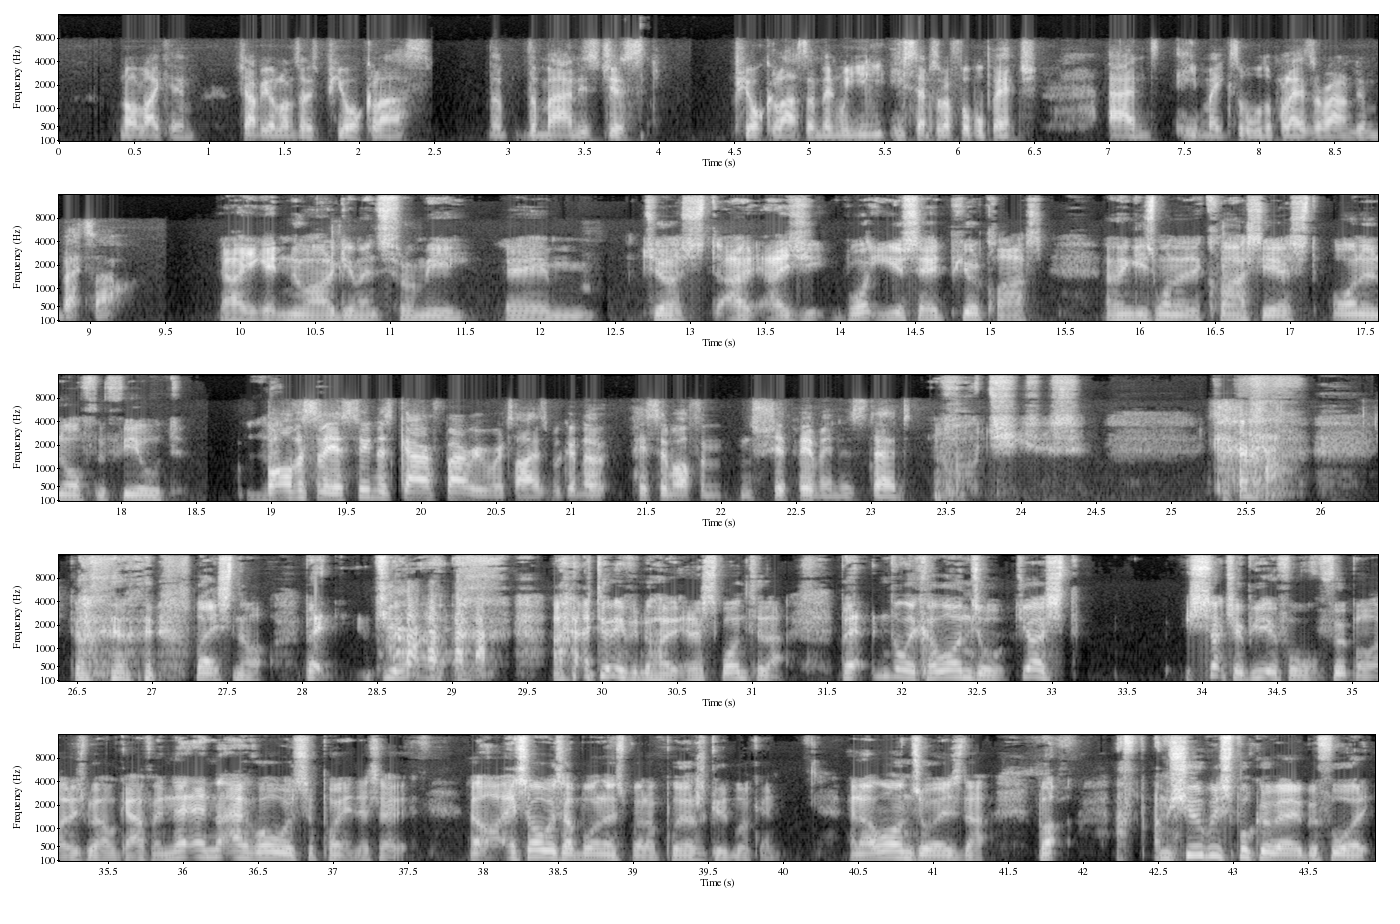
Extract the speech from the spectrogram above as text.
not like him. Xabi Alonso is pure class. The the man is just pure class, and then when he, he steps on a football pitch, and he makes all the players around him better. Yeah, you get no arguments from me. Um, just I, as you, what you said, pure class. I think he's one of the classiest on and off the field. But obviously, as soon as Gareth Barry retires, we're going to piss him off and, ship him in instead. Oh Jesus! Let's not. But do you know, I, I don't even know how to respond to that. But like Alonso, just he's such a beautiful footballer as well, Gav. And, and I've always pointed this out. It's always a bonus when a player's good looking, and Alonso is that. But I'm sure we spoke about it before.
